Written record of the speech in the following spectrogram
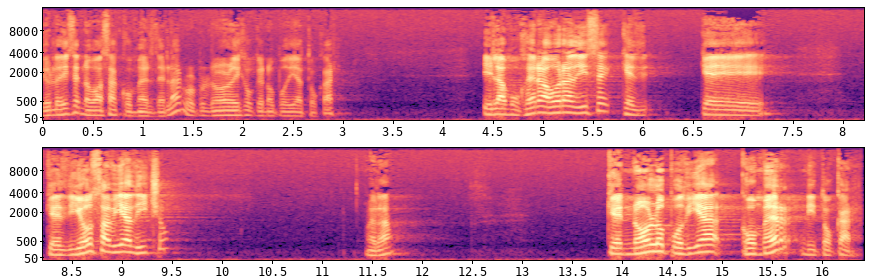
Dios le dice, no vas a comer del árbol, pero no le dijo que no podía tocar. Y la mujer ahora dice que, que, que Dios había dicho ¿verdad? Que no lo podía comer ni tocar.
